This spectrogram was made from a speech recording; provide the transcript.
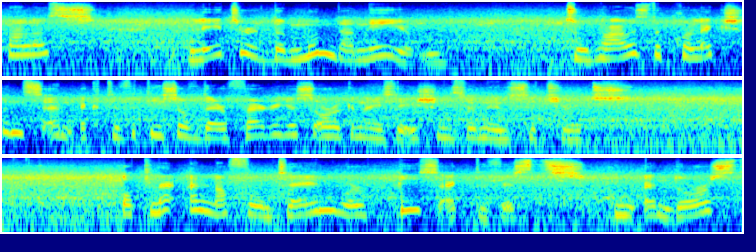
Palace, later the Mundaneum, to house the collections and activities of their various organizations and institutes. Otlet and Lafontaine were peace activists who endorsed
